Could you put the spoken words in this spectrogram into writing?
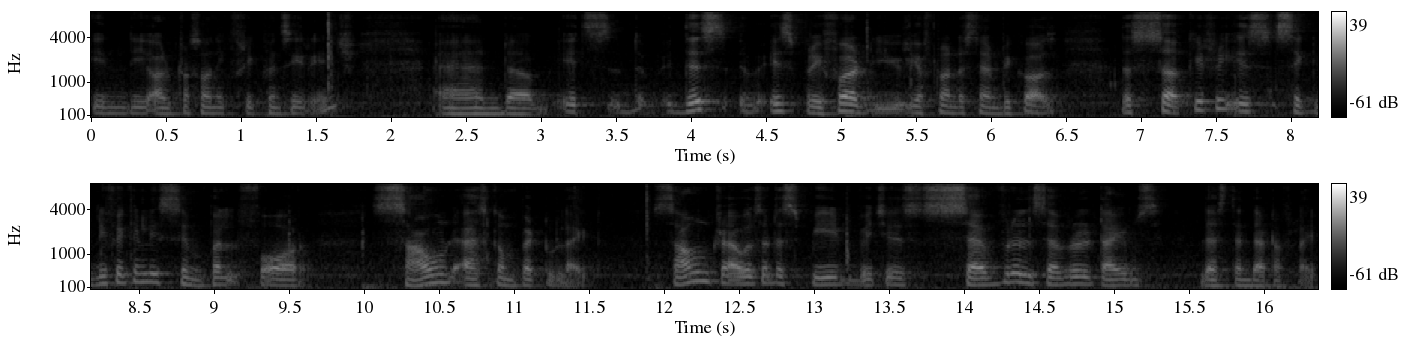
in the ultrasonic frequency range, and uh, it's this is preferred. You, you have to understand because the circuitry is significantly simple for sound as compared to light. Sound travels at a speed which is several several times less than that of light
